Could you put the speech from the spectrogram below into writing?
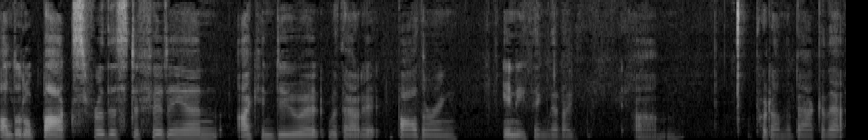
a little box for this to fit in, I can do it without it bothering anything that I um, put on the back of that.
